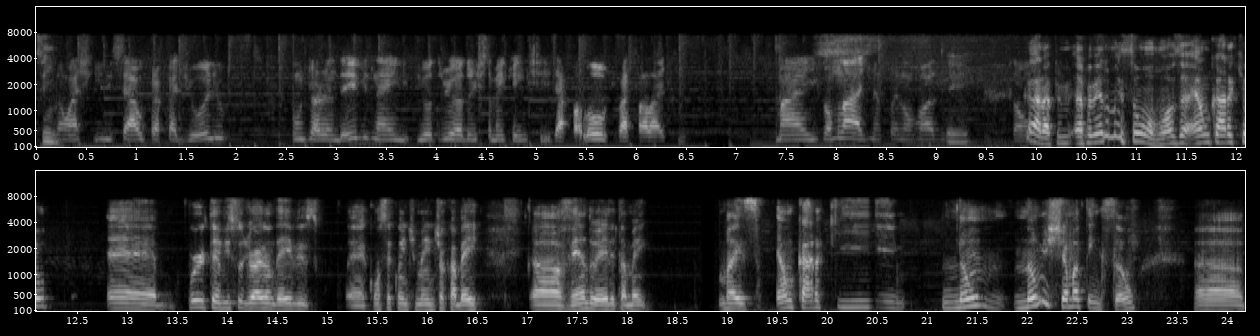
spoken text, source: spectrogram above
Sim. Então acho que isso é algo pra ficar de olho com o Jordan Davis, né? E, e outros jogadores também que a gente já falou, que vai falar aqui. Mas vamos lá, as menções honrosas. sim. Então, Cara, a, prim- a primeira menção honrosa é um cara que eu, é, por ter visto o Jordan Davis, é, consequentemente eu acabei ah, vendo ele também. Mas é um cara que não, não me chama atenção. Ah,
